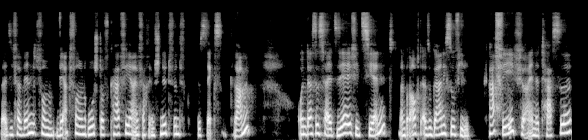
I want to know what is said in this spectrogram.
weil sie verwendet vom wertvollen Rohstoff Kaffee einfach im Schnitt fünf bis sechs Gramm und das ist halt sehr effizient. Man braucht also gar nicht so viel Kaffee für eine Tasse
